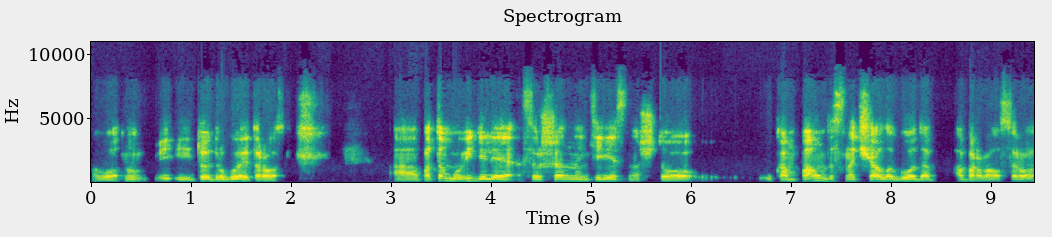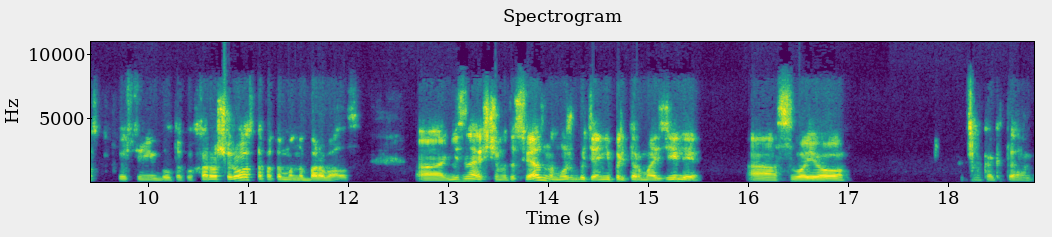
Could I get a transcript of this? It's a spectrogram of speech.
Вот, ну, и, и то, и другое – это рост. А потом мы увидели совершенно интересно, что у компаунда с начала года оборвался рост, то есть у них был такой хороший рост, а потом он оборвался. А, не знаю, с чем это связано, может быть, они притормозили а, как-то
